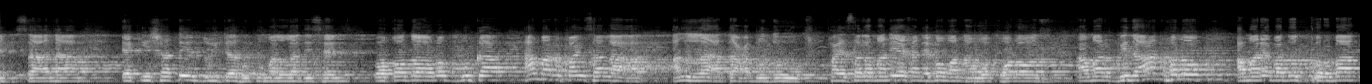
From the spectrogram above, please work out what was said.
ইহসানা। একই সাথে দুইটা হুকুম আল্লাহ দিছেন। আমার ফয়সালা আল্লাহ তাবুদু। ফয়সালা মানে এখানে বমানা ও ফরজ। আমার বিধান হলো, আমার ইবাদত করবা,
